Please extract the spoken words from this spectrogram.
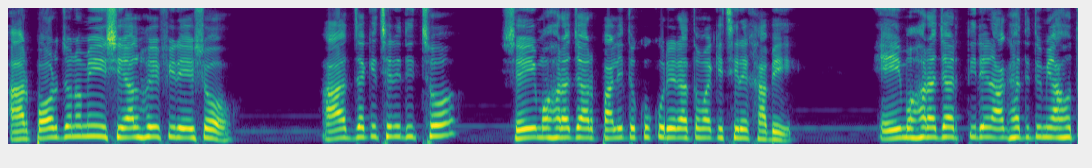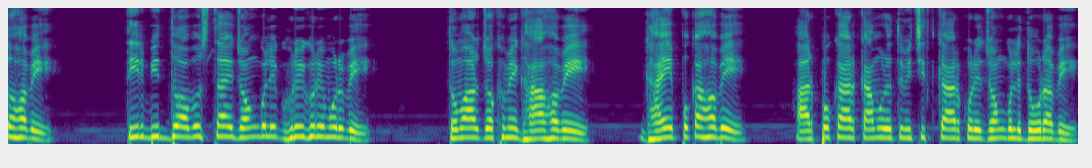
আর পর জনমে শিয়াল হয়ে ফিরে এসো। আজ যাকে ছেড়ে দিচ্ছ, সেই মহারাজার পালিত কুকুরেরা তোমাকে ছিঁড়ে খাবে। এই মহারাজার তীরের আঘাতে তুমি আহত হবে। তীরবিদ্ধ অবস্থায় জঙ্গলে ঘুরে ঘুরে মরবে। তোমার জখমে ঘা হবে, ঘায়ে পোকা হবে, আর পোকার কামড়ে তুমি চিৎকার করে জঙ্গলে দৌড়াবে।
